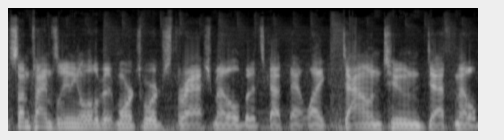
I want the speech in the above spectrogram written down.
sometimes leaning a little bit more towards thrash metal, but it's got that like down tuned death metal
